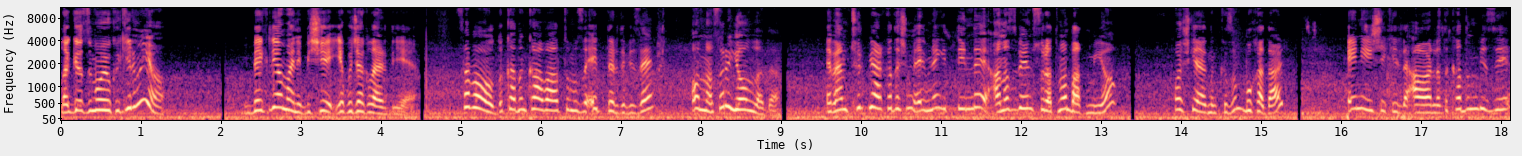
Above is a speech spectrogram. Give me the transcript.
La gözüme uyku girmiyor. Bekliyorum hani bir şey yapacaklar diye. Sabah oldu. Kadın kahvaltımızı ettirdi bize. Ondan sonra yolladı. E ben Türk bir arkadaşımın evine gittiğinde anası benim suratıma bakmıyor. Hoş geldin kızım bu kadar. En iyi şekilde ağırladı kadın bizi.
